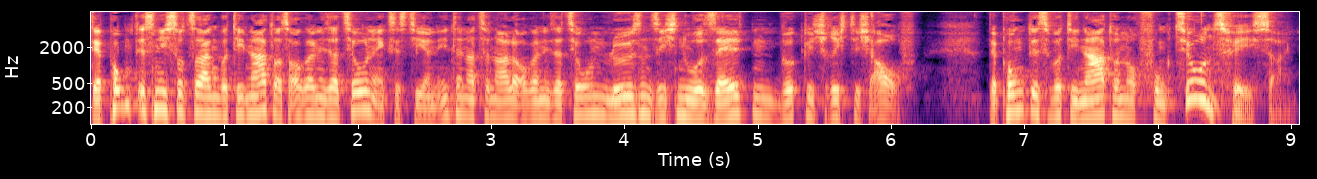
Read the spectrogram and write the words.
der Punkt ist nicht sozusagen, wird die NATO als Organisation existieren. Internationale Organisationen lösen sich nur selten wirklich richtig auf. Der Punkt ist, wird die NATO noch funktionsfähig sein?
